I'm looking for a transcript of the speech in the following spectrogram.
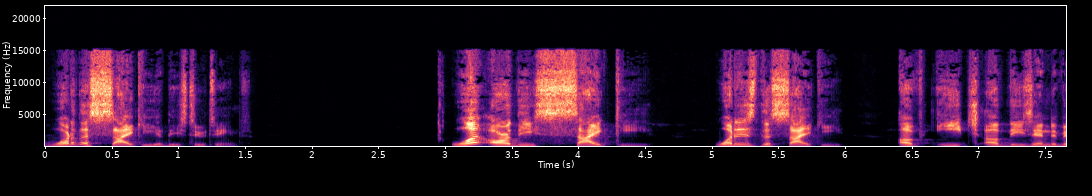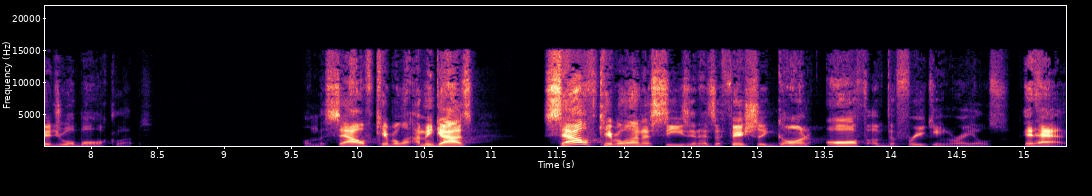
What are the psyche of these two teams? What are the psyche? What is the psyche of each of these individual ball clubs? On the South Carolina, I mean, guys, South Carolina season has officially gone off of the freaking rails. It has.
